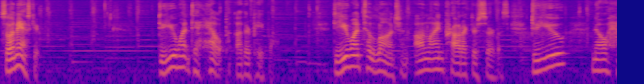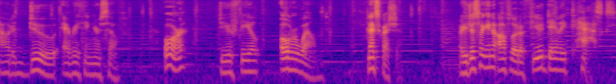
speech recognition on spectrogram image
So let me ask you, do you want to help other people? Do you want to launch an online product or service? Do you know how to do everything yourself? Or do you feel overwhelmed? Next question. Are you just looking to offload a few daily tasks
